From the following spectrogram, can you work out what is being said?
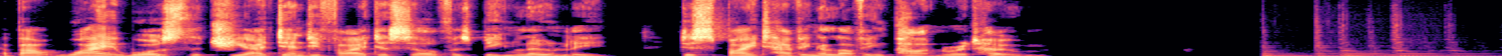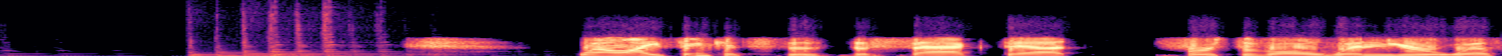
about why it was that she identified herself as being lonely, despite having a loving partner at home. Well, I think it's the, the fact that, first of all, when you're with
